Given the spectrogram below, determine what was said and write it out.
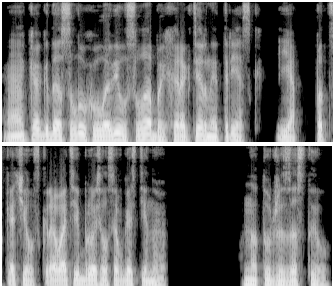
А когда слух уловил слабый характерный треск, я подскочил с кровати и бросился в гостиную. Но тут же застыл,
